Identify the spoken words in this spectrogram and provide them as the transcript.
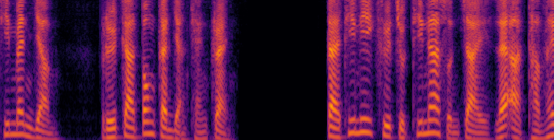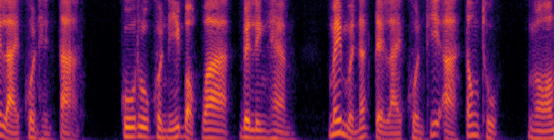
ที่แม่นยำหรือการป้องกันอย่างแข็งแกร่ง แต่ที่นี่คือจุดที่น่าสนใจและอาจทำให้หลายคนเห็นต่าง กูรูคนนี้บอกว่าเบลลิงแฮมไม่เหมือนนักเตะหลายคนที่อาจต้องถูกง้อม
